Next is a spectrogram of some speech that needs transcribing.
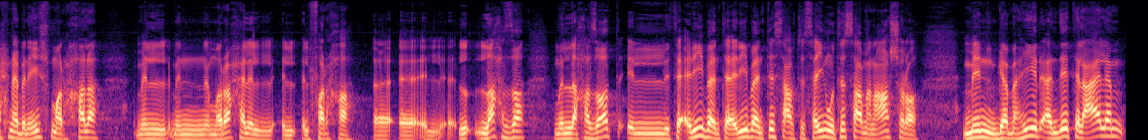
إحنا بنعيش مرحلة من من مراحل ال- ال- الفرحة آه، آه، لحظه من اللحظات اللي تقريبا تقريبا 99.9 من عشرة من جماهير أندية العالم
